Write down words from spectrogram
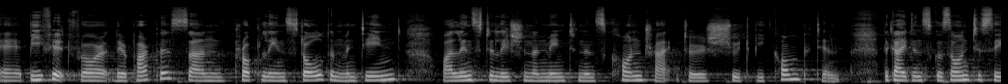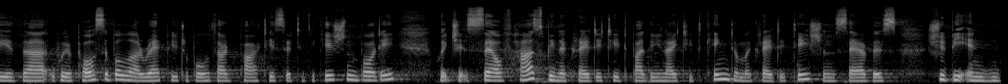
uh, be fit for their purpose and properly installed and maintained, while installation and maintenance contractors should be competent. The guidance goes on to say that where possible, a reputable third-party certification body, which itself has been accredited by the United Kingdom Accreditation Service, should, be in,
